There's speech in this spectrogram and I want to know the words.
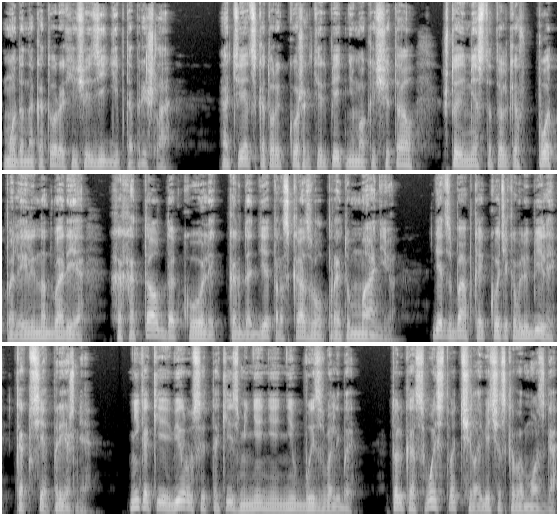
мода на которых еще из Египта пришла. Отец, который кошек терпеть не мог и считал, что и место только в подполе или на дворе, хохотал до колик, когда дед рассказывал про эту манию. Дед с бабкой котиков любили, как все прежние. Никакие вирусы такие изменения не вызвали бы. Только свойства человеческого мозга.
